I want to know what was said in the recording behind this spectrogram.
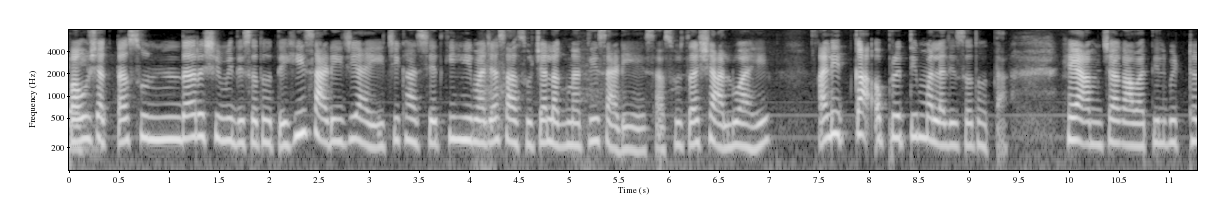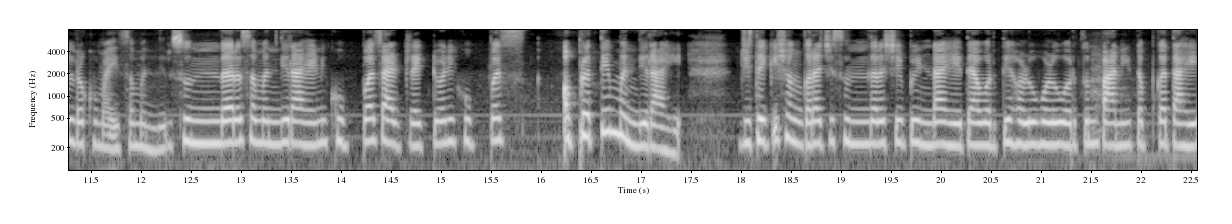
पाहू शकता सुंदर अशी मी दिसत होते. ही साडी जी आहे हिची खासियत की ही माझ्या सासूच्या लग्नातली साडी आहे. सासूचा शालू आहे आणि इतका अप्रतिम मला दिसत होता. हे आमच्या गावातील विठ्ठल रखुमाईचं मंदिर. सुंदर असं मंदिर आहे आणि खूपच ॲट्रॅक्टिव्ह आणि खूपच अप्रतिम मंदिर आहे. जिथे की शंकराची सुंदर अशी पिंड आहे त्यावरती हळूहळू वरतून पाणी टपकत आहे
